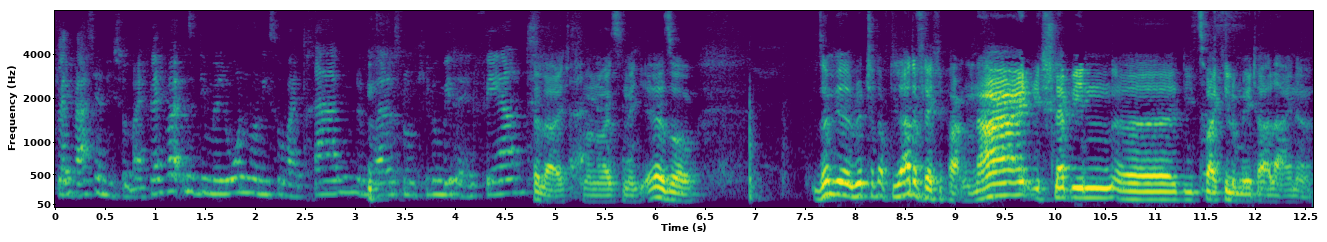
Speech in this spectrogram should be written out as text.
Vielleicht war es ja nicht so weit. Vielleicht wollten sie die Melonen nur nicht so weit tragen, dann war das nur einen Kilometer entfernt. Vielleicht, man weiß es nicht. Also, sollen wir Richard auf die Ladefläche packen? Nein, ich schlepp ihn äh, die zwei Kilometer alleine.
